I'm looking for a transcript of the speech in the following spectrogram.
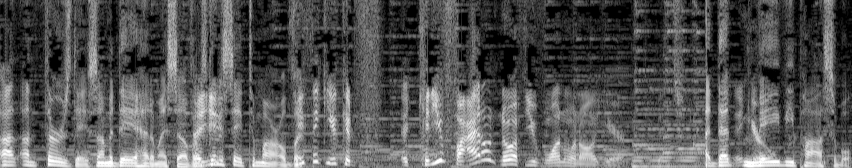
on, on Thursday. So I'm a day ahead of myself. I was going to say tomorrow, but Do you think you could? f- uh, Can you? Fi- I don't know if you've won one all year. Uh, that may over. be possible.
